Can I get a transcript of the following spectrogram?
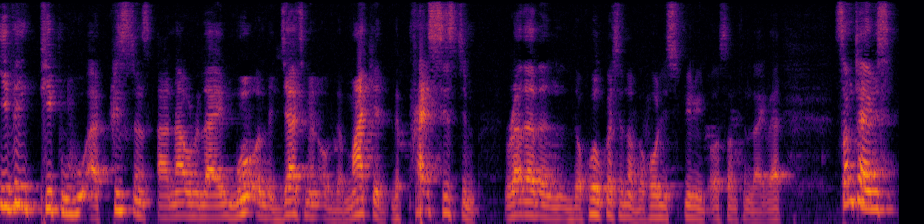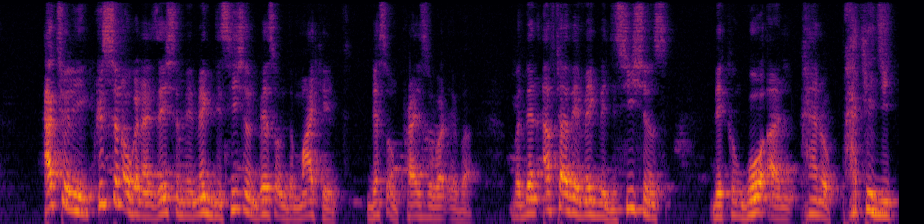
even people who are Christians are now relying more on the judgment of the market, the price system, rather than the whole question of the Holy Spirit or something like that. Sometimes, actually, Christian organizations may make decisions based on the market, based on price or whatever. But then after they make the decisions, they can go and kind of package it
